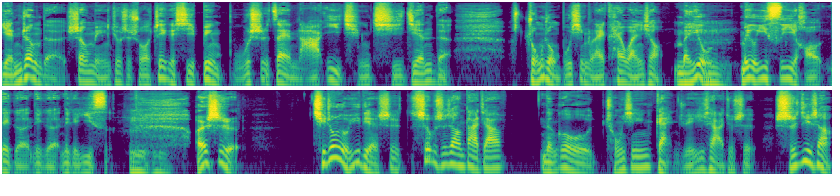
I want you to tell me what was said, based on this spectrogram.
严正的声明，就是说这个戏并不是在拿疫情期间的种种不幸来开玩笑，没有没有一丝一毫那个那个那个意思，嗯。而是其中有一点是，是不是让大家能够重新感觉一下，就是实际上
